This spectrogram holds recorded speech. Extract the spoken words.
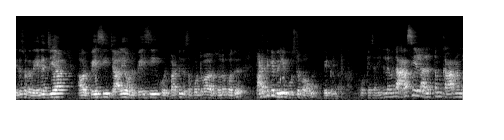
என்ன சொல்றது எனர்ஜியா அவர் பேசி ஜாலியா அவர் பேசி ஒரு படத்துக்கு சப்போர்ட்டிவா அவர் சொல்லும் போது படத்துக்கே பெரிய பூஸ்டப் ஆகும் வெயிட் பண்ணி பார்க்கலாம். ஓகே சார் இதுல வந்து அரசியல் அழுத்தம் காரணம்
